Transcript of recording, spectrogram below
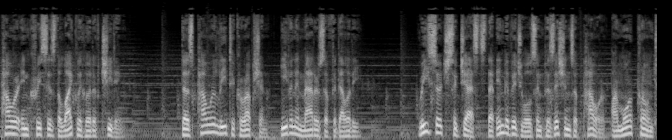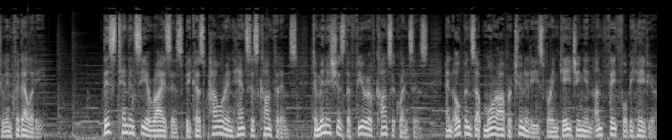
Power increases the likelihood of cheating. Does power lead to corruption, even in matters of fidelity? Research suggests that individuals in positions of power are more prone to infidelity. This tendency arises because power enhances confidence, diminishes the fear of consequences, and opens up more opportunities for engaging in unfaithful behavior.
